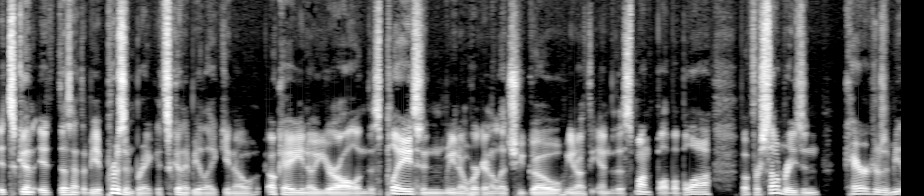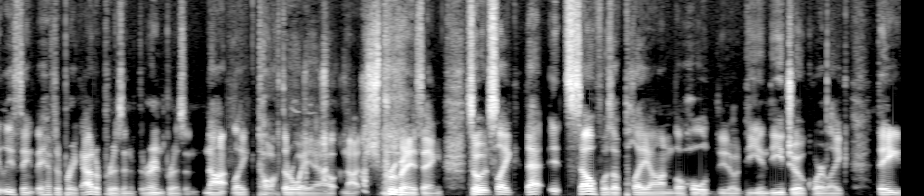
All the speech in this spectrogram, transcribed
it's gonna it doesn't have to be a prison break. It's gonna be like you know okay you know you're all in this place and you know we're gonna let you go you know at the end of this month blah blah blah. But for some reason characters immediately think they have to break out of prison if they're in prison not like talk their way out not prove anything. So it's like that itself was a play on the whole you know d&d joke where like they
